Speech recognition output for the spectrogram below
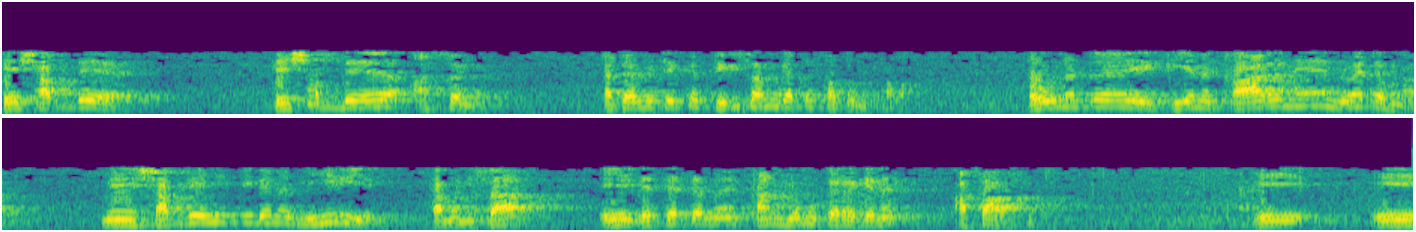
ඒ ශබ්දය ඒ ශබ්දය අසන ඇතැම් විටක තිරිසන්ගත සතුන් පවා. ඔවුන්ට ඒ කියන කාරණය නොවැටහුණා. මේ ශබ්දෙහි තිබෙන මිහිරිය තම නිසා ඒ වෙතටම කන් යොමු කරගෙන අසා ඒ ඒ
